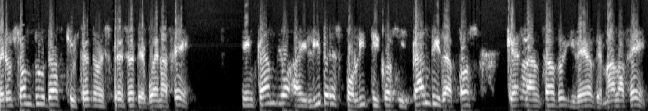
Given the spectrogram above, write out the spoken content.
pero son dudas que usted no expresa de buena fe. En cambio, hay líderes políticos y candidatos que han lanzado ideas de mala fe.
